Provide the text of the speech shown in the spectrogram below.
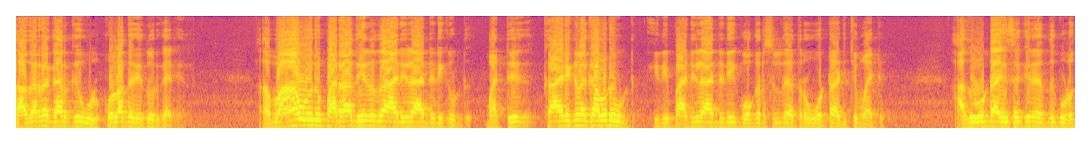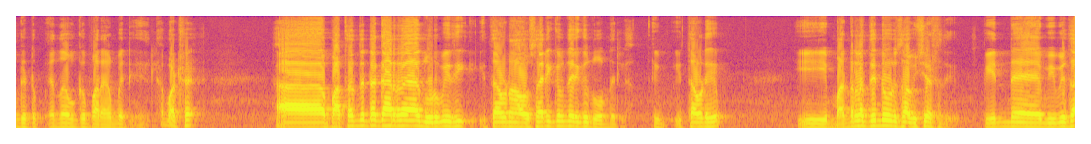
സാധാരണക്കാർക്ക് ഉൾക്കൊള്ളാൻ കഴിയുന്ന ഒരു കാര്യമല്ല. അപ്പോൾ ആ ഒരു പരാധീനത അനിൽ ആന്റണിക്കുണ്ട് മറ്റ് കാര്യങ്ങളൊക്കെ അവിടെ ഉണ്ട്. ഇനിയിപ്പോൾ അനിൽ ആന്റണി കോൺഗ്രസിൽ നിന്ന് എത്ര വോട്ട് അടിച്ചു മാറ്റും? അതുകൊണ്ട് ഐസക്കിന് എന്ത് ഗുണം കിട്ടും എന്ന് നമുക്ക് പറയാൻ പറ്റുകയില്ല. പക്ഷേ പത്തനംതിട്ടക്കാരുടെ ദുർവിധി ഇത്തവണ അവസാനിക്കുമെന്ന് എനിക്ക് തോന്നുന്നില്ല. ഇത്തവണയും ഈ മണ്ഡലത്തിന്റെ ഒരു സവിശേഷതയും പിന്നെ വിവിധ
